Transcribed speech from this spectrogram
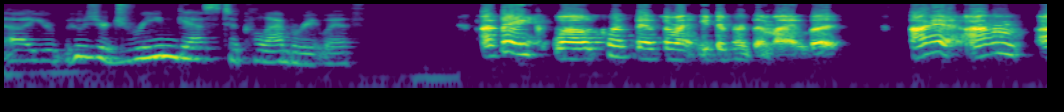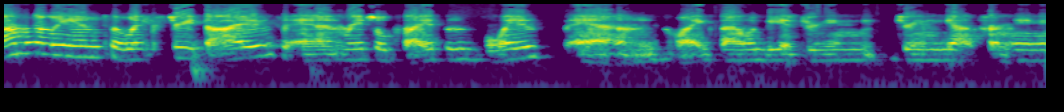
Uh, your who's your dream guest to collaborate with? I think well, Clint's answer might be different than mine, but I I'm I'm really into Lake Street Dive and Rachel Price's voice, and like that would be a dream dream get for me.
